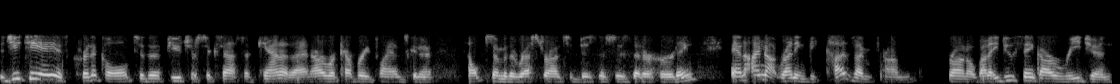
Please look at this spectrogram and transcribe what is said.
The GTA is critical to the future success of Canada, and our recovery plan is going to help some of the restaurants and businesses that are hurting. And I'm not running because I'm from Toronto, but I do think our region,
